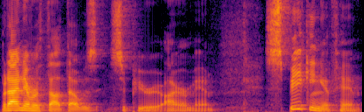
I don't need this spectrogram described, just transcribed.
but I never thought that was Superior Iron Man. Speaking of him,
